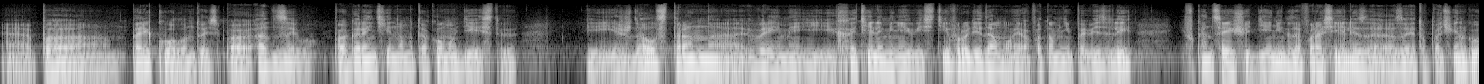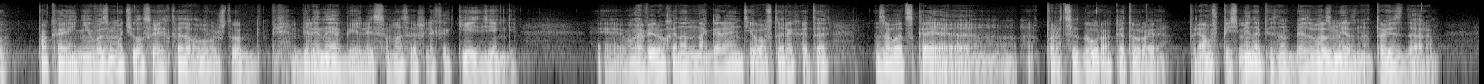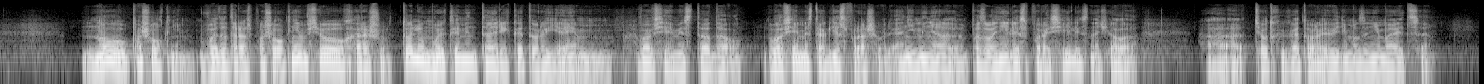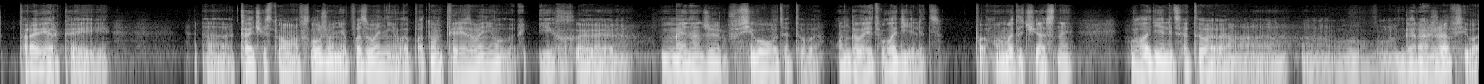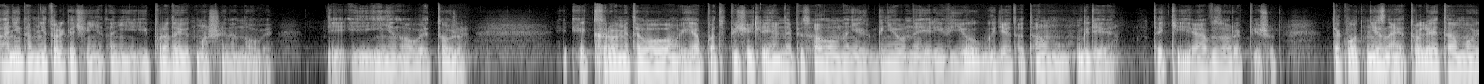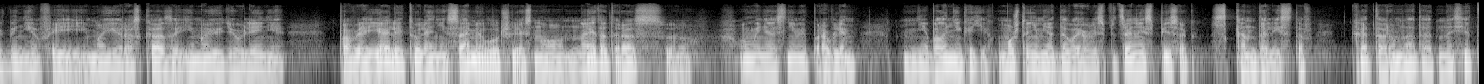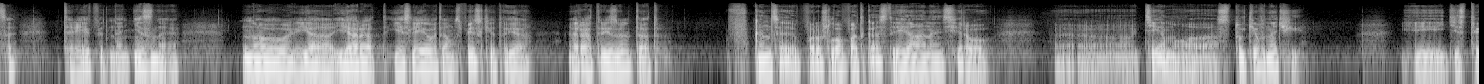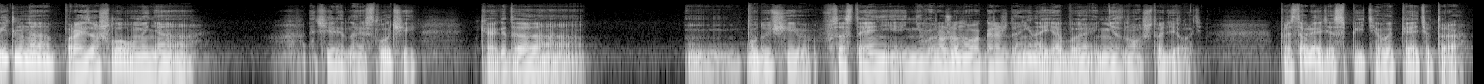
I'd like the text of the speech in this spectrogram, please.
э, по, по реколу, то есть по отзыву, по гарантийному такому действию. И ждал странное время, и хотели меня везти вроде домой, а потом не повезли. В конце еще денег запросили за, за эту починку, пока я не возмутился и сказал, что белины объели, с ума сошли, какие деньги. Э, во-первых, она на гарантии, во-вторых, это заводская процедура, которая прямо в письме написана безвозмездно, то есть даром. Ну, пошел к ним. В этот раз пошел к ним, все хорошо. То ли мой комментарий, который я им во все места дал, во все места, где спрашивали. Они меня позвонили, спросили сначала, а тетка, которая, видимо, занимается проверкой э, качеством обслуживания, позвонила, потом перезвонил их э, менеджер всего вот этого. Он говорит, владелец. По-моему, это частный владелец этого э, гаража всего. Они там не только чинят, они и продают машины новые. И, и, и не новые тоже. И кроме того, я под впечатлением написал на них гневное ревью где-то там, где такие обзоры пишут. Так вот, не знаю, то ли это мой гнев и мои рассказы, и мое удивление повлияли, то ли они сами улучшились, но на этот раз э, у меня с ними проблем не было никаких. Может, они мне добавили специальный список скандалистов, к которым надо относиться трепетно, не знаю. Но я, я рад. Если я в этом списке, то я рад результату. В конце прошлого подкаста я анонсировал э, тему о стуке в ночи. И действительно произошло у меня очередной случай, когда, будучи в состоянии невооруженного гражданина, я бы не знал, что делать. Представляете, спите вы 5 утра,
